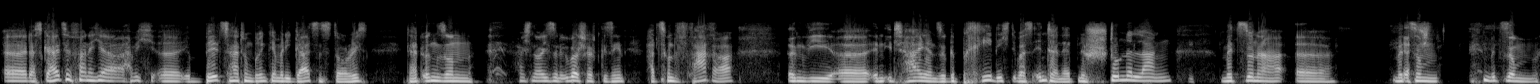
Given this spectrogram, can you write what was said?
äh, das Geilste fand ich ja, habe ich, äh, Bild-Zeitung bringt ja immer die geilsten Stories. Da hat irgend so ein, habe ich neulich so eine Überschrift gesehen, hat so ein Pfarrer irgendwie äh, in Italien so gepredigt übers Internet eine Stunde lang mit so einer, äh, mit so einem, mit so einem,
